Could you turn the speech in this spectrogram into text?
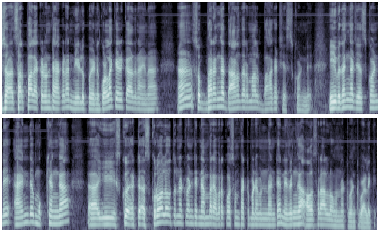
స- సర్పాలు ఎక్కడుంటే అక్కడ నీళ్ళు పోయండి. గుళ్ళకెళ్ళి కాదు నాయన శుభ్రంగా దాన ధర్మాలు బాగా చేసుకోండి. ఈ విధంగా చేసుకోండి. అండ్ ముఖ్యంగా ఈ స్క్రో స్క్రోల్ అవుతున్నటువంటి నెంబర్ ఎవరి కోసం పెట్టబడి ఉందంటే నిజంగా అవసరాల్లో ఉన్నటువంటి వాళ్ళకి.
